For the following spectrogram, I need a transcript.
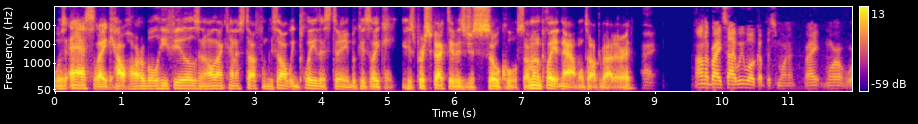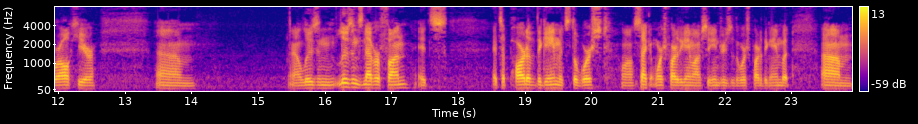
was asked like how horrible he feels and all that kind of stuff. And we thought we'd play this today because like his perspective is just so cool. So I'm gonna play it now. and We'll talk about it, all right? All right. on the bright side, we woke up this morning, right? We're we're all here. Um, you know, losing losing's never fun. It's it's a part of the game. It's the worst, well, second worst part of the game. Obviously, injuries are the worst part of the game, but um,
